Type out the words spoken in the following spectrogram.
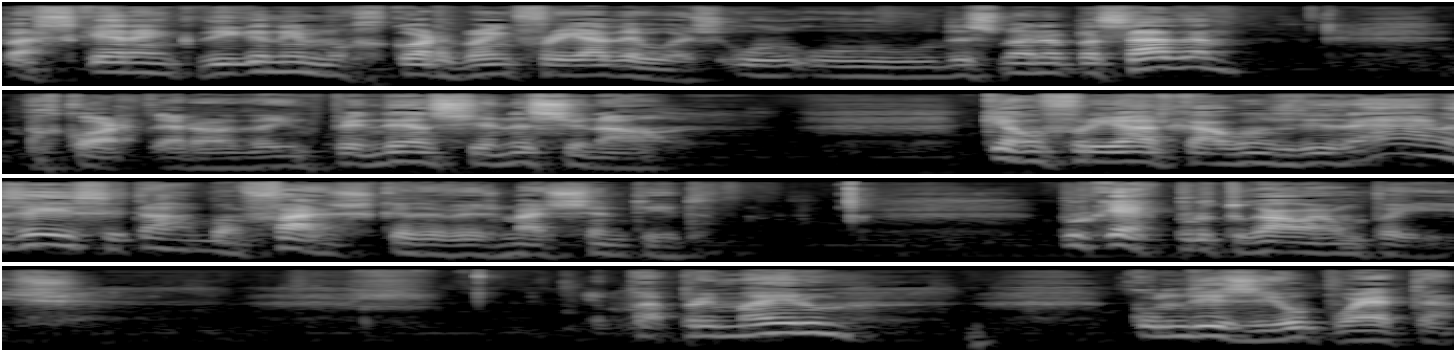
Pá, se querem que diga, nem me recordo bem que feriado é hoje. O, o da semana passada, recordo, era o da Independência Nacional. Que é um feriado que alguns dizem, ah, mas é isso e tal. Bom, faz cada vez mais sentido. Porque é que Portugal é um país? Primeiro, como dizia o poeta,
